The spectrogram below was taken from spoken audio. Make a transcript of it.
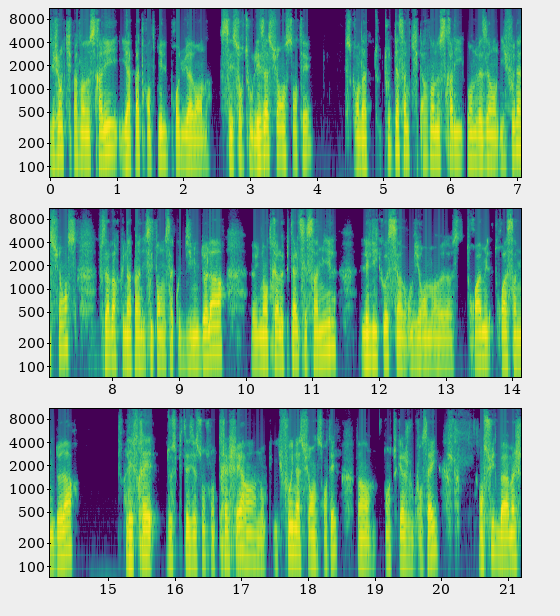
Les gens qui partent en Australie, il n'y a pas 30 000 produits à vendre. C'est surtout les assurances santé, parce qu'on a toute personne qui part en Australie ou en Nouvelle-Zélande, il faut une assurance. Il faut savoir qu'une appendicite, ça coûte 10 000 dollars. Une entrée à l'hôpital, c'est 5 000. L'hélico, c'est environ 3, 000, 3 à 5 000 dollars. Les frais d'hospitalisation sont très chers, hein, donc il faut une assurance santé. Enfin, en tout cas, je vous conseille. Ensuite, bah, moi, je,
